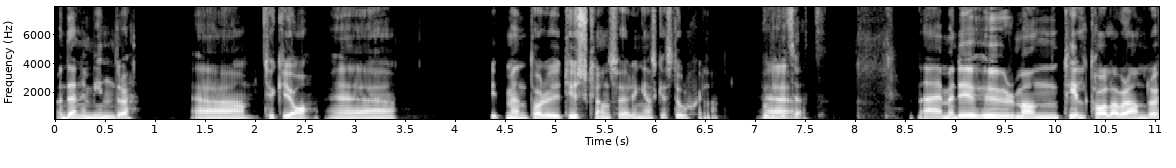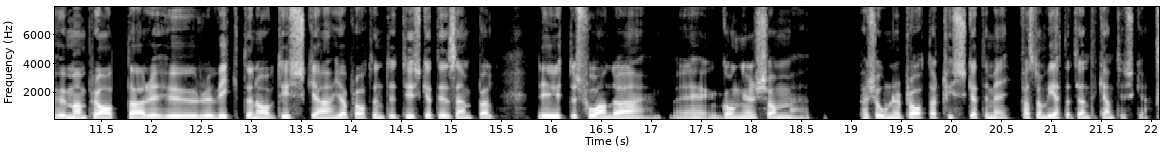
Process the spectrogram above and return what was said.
Men den är mindre, eh, tycker jag. Eh, men tar du i Tyskland så är det en ganska stor skillnad. På vilket Eh, sätt? Nej, men det är hur man tilltalar varandra, hur man pratar, hur vikten av tyska. Jag pratar inte tyska till exempel. Det är ytterst få andra eh, gånger som personer pratar tyska till mig, fast de vet att jag inte kan tyska.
